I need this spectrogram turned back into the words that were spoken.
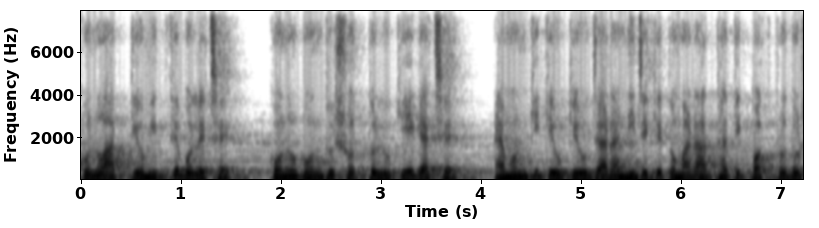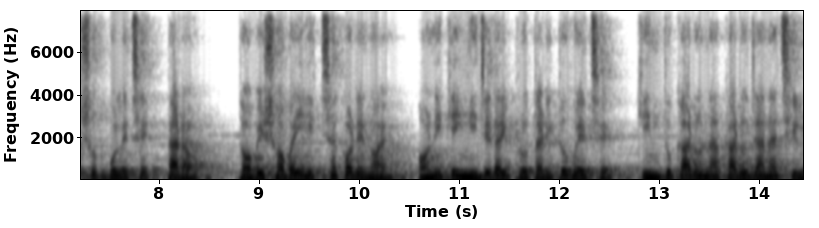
কোনো আত্মীয় মিথ্যে বলেছে। কোনো বন্ধু সত্য লুকিয়ে গেছে, এমনকি কেউ কেউ যারা নিজেকে তোমার আধ্যাত্মিক পথপ্রদর্শক বলেছে, তারাও। তবে সবাই ইচ্ছা করে নয়, অনেকেই নিজেরাই প্রতারিত হয়েছে, কিন্তু কারও না কারও জানা ছিল।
